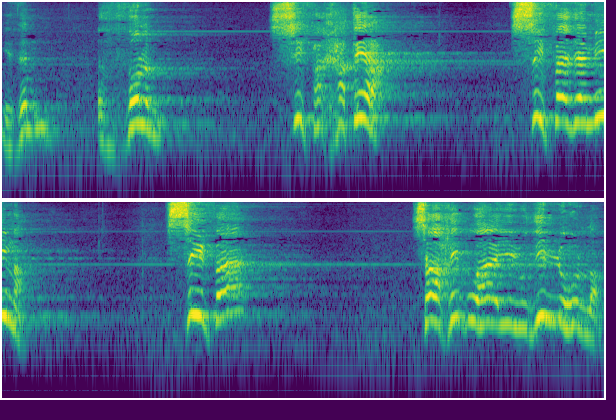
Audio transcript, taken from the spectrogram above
إذن الظلم صفة خطيرة صفة ذميمة صفة صاحبها يذله الله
